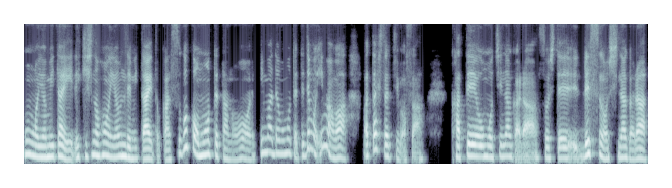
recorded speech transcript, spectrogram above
本を読みたい、歴史の本を読んでみたいとか、すごく思ってたのを今でも思ってて、でも今は私たちはさ、家庭を持ちながら、そしてレッスンをしながら、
